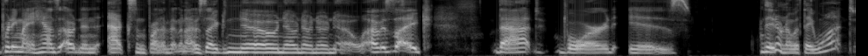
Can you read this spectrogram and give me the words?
putting my hands out in an X in front of him, and I was like, no, no, no, no, no. I was like, that board is, they don't know what they want.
